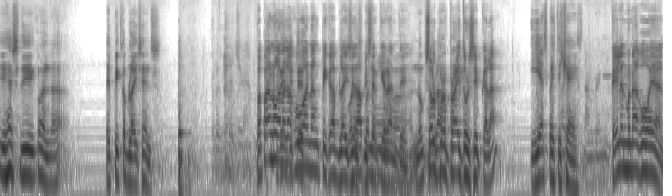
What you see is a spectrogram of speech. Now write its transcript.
He has the uh, a pickup license. Paano ka nakakuha ng pickup license, Wala pa Mr. nung, Kirante? uh, no- Sole wala. proprietorship ka lang? Yes, Mr. Chair. Kailan mo nakuha yan?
